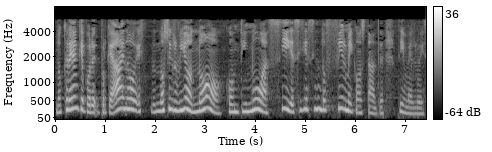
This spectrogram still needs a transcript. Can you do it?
No crean que por, porque, ay, no, no sirvió. No, continúa, sigue, sigue siendo firme y constante. Dime, Luis.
